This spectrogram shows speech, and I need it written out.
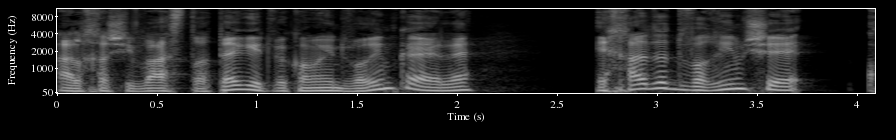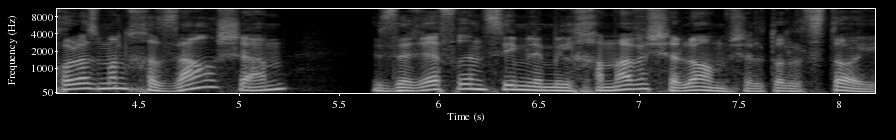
על חשיבה אסטרטגית וכל מיני דברים כאלה, אחד הדברים שכל הזמן חזר שם זה רפרנסים למלחמה ושלום של טולסטוי.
